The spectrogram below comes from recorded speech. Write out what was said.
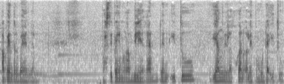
apa yang terbayangkan? Pasti pengen mengambilnya kan? Dan itu yang dilakukan oleh pemuda itu.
